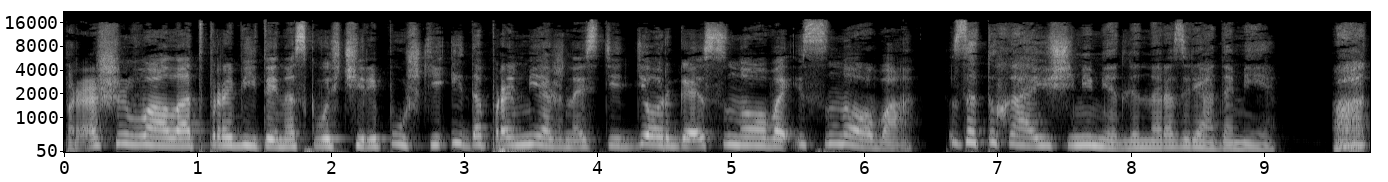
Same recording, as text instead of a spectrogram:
Прошивала от пробитой насквозь черепушки и до промежности, дергая снова и снова, затухающими медленно разрядами. Вот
